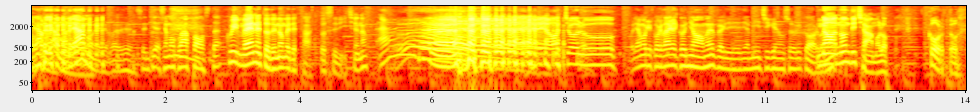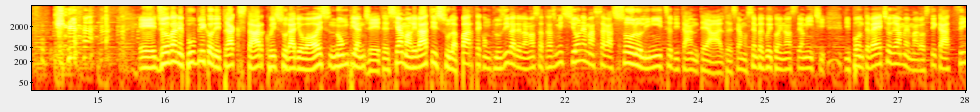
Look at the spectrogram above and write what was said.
parliamone, parliamone. parliamone. Senti, siamo qua apposta. Qui in Veneto del nome de fatto si dice, no? Eh, occhiolo. Vogliamo ricordare il cognome per gli, gli amici che non se lo ricordano? No, non diciamolo. Corto. E giovane pubblico di Trackstar qui su Radio Voice, non piangete, siamo arrivati sulla parte conclusiva della nostra trasmissione, ma sarà solo l'inizio di tante altre. Siamo sempre qui con i nostri amici di Ponte Vecchiogram e Marosti Cazzi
